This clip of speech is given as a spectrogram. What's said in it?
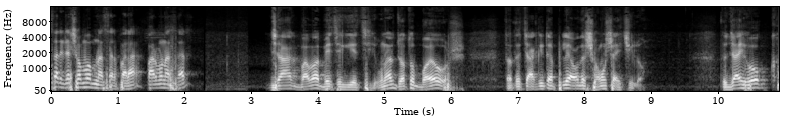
স্যার এটা সম্ভব না স্যার পারা পারব না স্যার। যাক বাবা বেঁচে গিয়েছি। ওনার যত বয়স তাতে চাকরিটা পেলে আমাদের সমস্যাই ছিল। তো যাই হোক,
